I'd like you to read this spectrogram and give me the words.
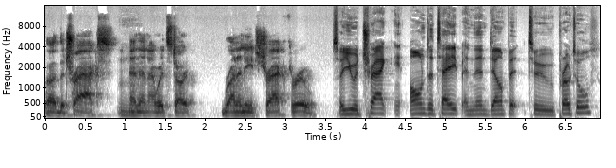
uh, the tracks, Mm-hmm. and then I would start running each track through. so you would track onto tape and then dump it to Pro Tools.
